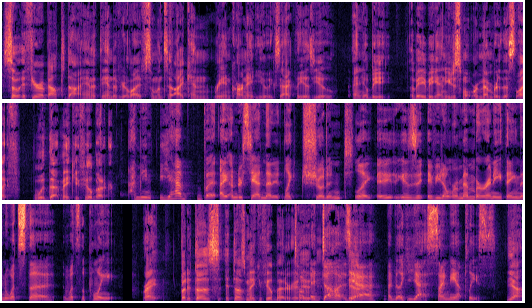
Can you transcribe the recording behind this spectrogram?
So if you're about to die and at the end of your life someone said, I can reincarnate you exactly as you and you'll be a baby again, you just won't remember this life. Would that make you feel better? I mean, yeah, but I understand that it like shouldn't. Like, because if you don't remember anything, then what's the what's the point? Right. But it does it does make you feel better. It- It, it- does. yeah. Yeah. I'd be like, yes, sign me up, please. Yeah.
